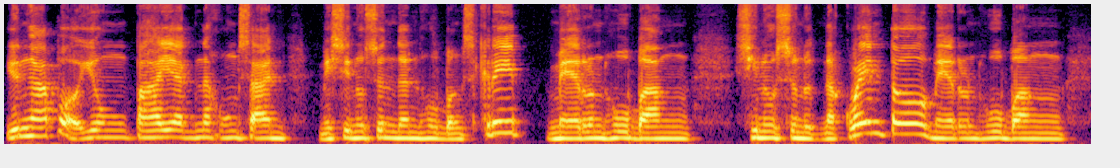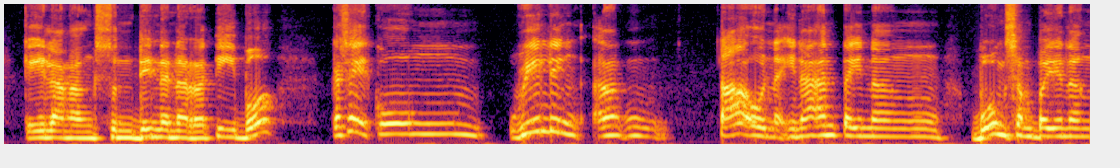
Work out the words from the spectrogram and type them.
yun nga po yung pahayag na kung saan may sinusundan ho bang script meron ho bang sinusunod na kwento meron ho bang kailangang sundin na naratibo kasi kung willing ang tao na inaantay ng buong sambayan ng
